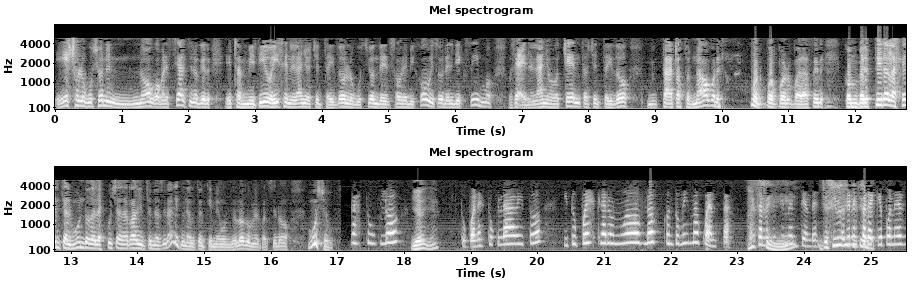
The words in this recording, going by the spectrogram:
he hecho locución en, no comercial, sino que he transmitido, hice en el año 82 locución de sobre mi hobby, sobre el diexismo, o sea, en el año 80, 82, estaba trastornado por, por, por, por- para hacer, convertir a la gente al mundo de la escucha de radio internacional, que una cuestión que me volvió loco, me apasionó mucho. Tu blog, Ya, ya. tú pones tu clave y todo, y tú puedes crear un nuevo blog con tu misma cuenta. Ah, o sea, no sé sí. si me entiendes. Yo sí, no no tienes para qué poner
